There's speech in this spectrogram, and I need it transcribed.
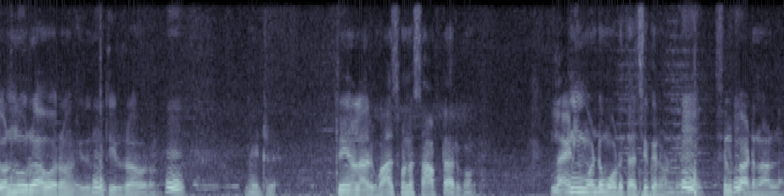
தொண்ணூறுரூவா வரும் இது நூற்றி இருபது ரூபா வரும். மீட்ரு துணி நல்லா இருக்கும் வாஷ் பண்ணால் சாஃப்டாக இருக்கும். லைனிங் மட்டும் போட்டு தச்சுக்கிற வேண்டியது சில்க் காட்டனால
